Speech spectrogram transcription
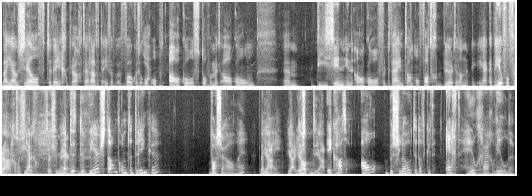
bij jou zelf teweeggebracht? Hè? Laat het even focussen Ja. op, op het alcohol, stoppen met alcohol. Ehm, die zin in alcohol verdwijnt dan? Of wat gebeurt er dan? Ja, ik heb heel veel vragen, zoals je, Ja. zoals je Nou, merkt. de, de weerstand om te drinken was er al, hè, bij ja, mij. Ja, je Dus had- ja. ik had al besloten dat ik het echt heel graag wilde.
